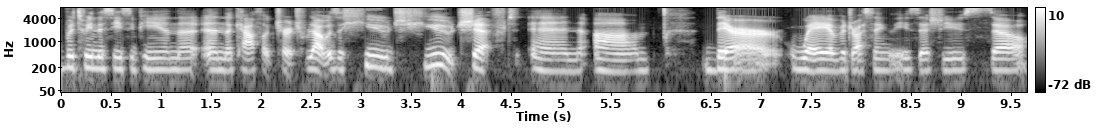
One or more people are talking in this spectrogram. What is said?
between the ccp and the and the catholic church that was a huge huge shift in um, their way of addressing these issues so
